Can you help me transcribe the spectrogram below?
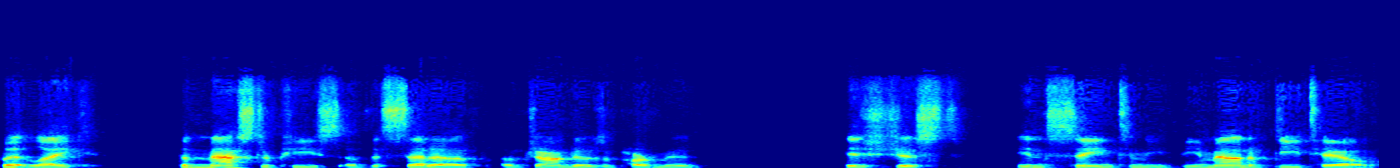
but like the masterpiece of the setup of John Doe's apartment is just insane to me. The amount of detail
